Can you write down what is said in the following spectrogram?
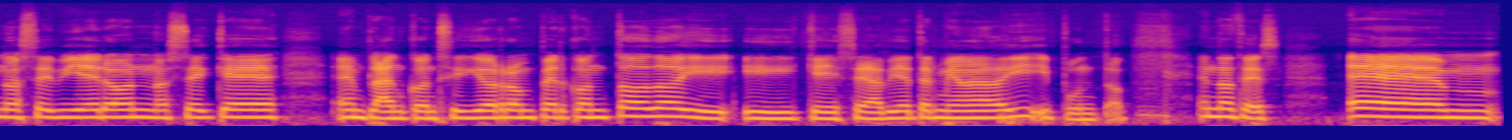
no se vieron, no sé qué, en plan consiguió romper con todo y, y que se había terminado ahí y punto. Entonces, em,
